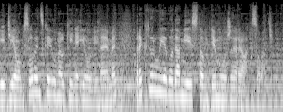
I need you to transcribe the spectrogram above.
Je dielom slovenskej umelkyne Ilony Német, pre ktorú je voda miestom, kde môže relaxovať.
